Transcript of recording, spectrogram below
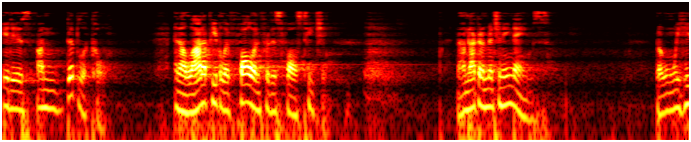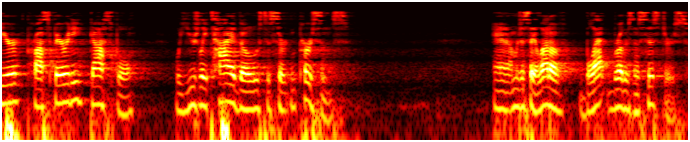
It is unbiblical. And a lot of people have fallen for this false teaching. Now, I'm not going to mention any names. But when we hear prosperity gospel, we usually tie those to certain persons. And I'm going to say a lot of black brothers and sisters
